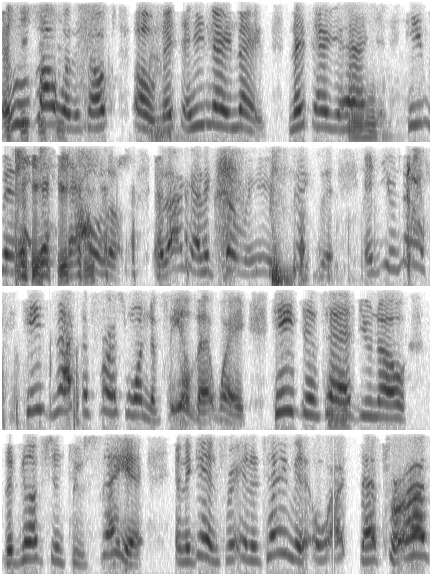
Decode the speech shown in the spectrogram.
And who saw was the coach? Oh, Nathan. He named names. Nathaniel Hackett. Mm-hmm. He messed it all up, and I got to come in here and fix it. And you know, he's not the first one to feel that way. He just had, you know, the gumption to say it. And again, for entertainment, oh, that's for us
